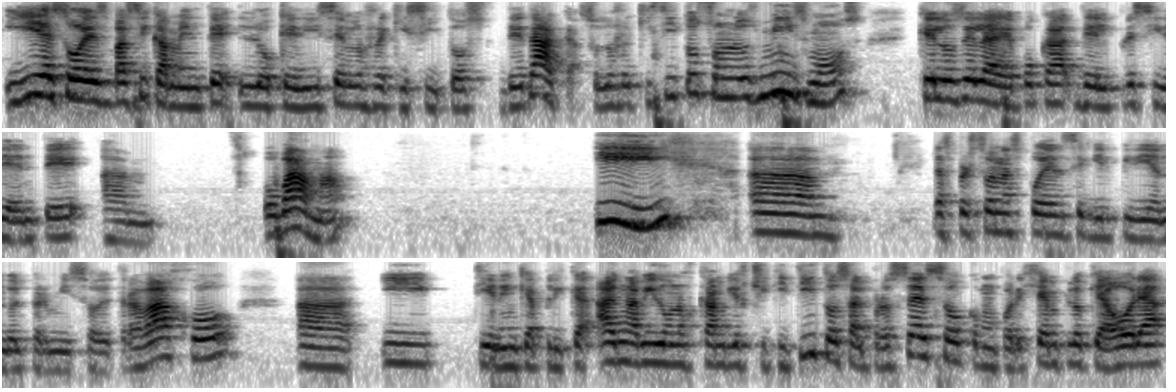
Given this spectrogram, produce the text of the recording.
y eso es básicamente lo que dicen los requisitos de DACA. los requisitos son los mismos que los de la época del presidente Obama. Y las personas pueden seguir pidiendo el permiso de trabajo ah, y tienen que aplicar. Han habido unos cambios chiquititos al proceso, como por ejemplo que ahora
